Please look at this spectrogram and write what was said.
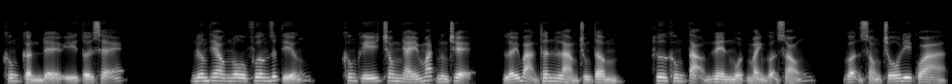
không cần để ý tới sẽ. Nương theo ngô phương dứt tiếng, không khí trong nháy mắt ngưng trệ, lấy bản thân làm trung tâm, hư không tạo nên một mảnh gợn sóng, gợn sóng chỗ đi qua,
